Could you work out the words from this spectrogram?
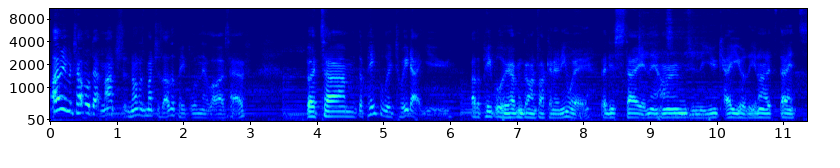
I haven't even travelled that much, not as much as other people in their lives have. But um, the people who tweet at you are the people who haven't gone fucking anywhere. They just stay in their homes in the UK or the United States.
